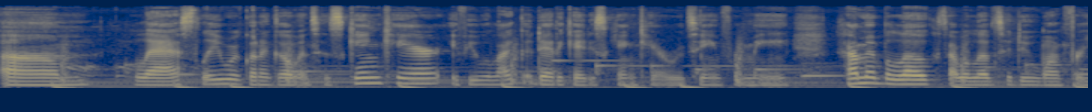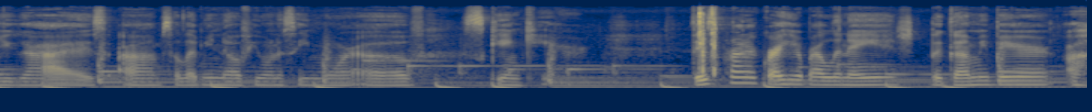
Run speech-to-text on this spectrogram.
Um, lastly, we're going to go into skincare. If you would like a dedicated skincare routine for me, comment below because I would love to do one for you guys. Um, so let me know if you want to see more of skincare. This product right here by Laneige, the gummy bear, uh,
